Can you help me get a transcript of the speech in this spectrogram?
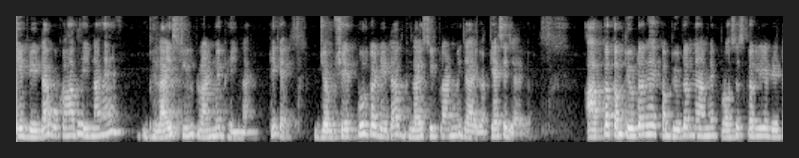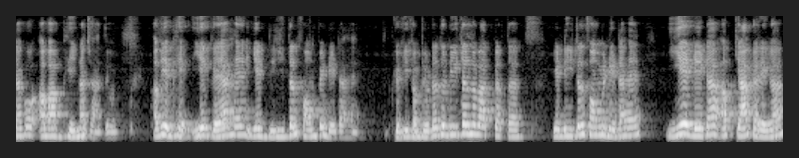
ये डेटा को कहाँ भेजना है? भिलाई स्टील प्लांट में भेजना है, ठीक है। जमशेदपुर का डेटा भिलाई स्टील प्लांट में जाएगा, कैसे जाएगा? आपका कंप्यूटर है कंप्यूटर में आपने प्रोसेस कर लिया डेटा को, अब आप भेजना चाहते हो। अब ये ये गया है, ये डिजिटल फॉर्म पे डेटा है। क्योंकि कंप्यूटर तो डिजिटल में बात करता है। ये डिजिटल फॉर्म में डेटा है। ये डेटा अब क्या करेगा?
